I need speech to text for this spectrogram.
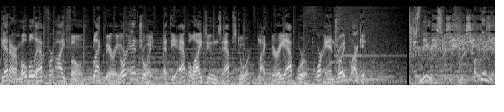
Get our mobile app for iPhone, Blackberry, or Android at the Apple iTunes App Store, Blackberry App World, or Android Market. News, opinion,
